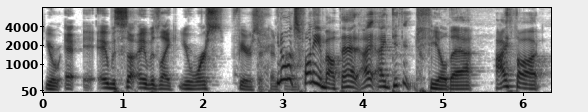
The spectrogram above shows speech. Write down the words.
your. It, it was so. It was like your worst fears are confirmed. You know what's funny about that? I, I didn't feel that. I thought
